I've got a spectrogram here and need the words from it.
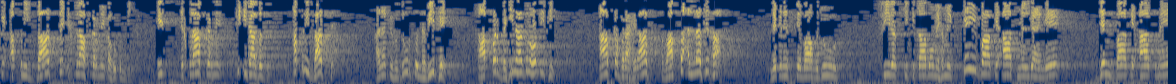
کہ اپنی ذات سے اختلاف کرنے کا حکم دیا۔ اس اختلاف کرنے کی اجازت دی۔ اپنی ذات سے۔ حالانکہ حضور تو نبی تھے، آپ پر وہی نازل ہوتی تھی۔ آپ کا براہ راست رابطہ اللہ سے تھا۔ لیکن اس کے باوجود سیرت کی کتابوں میں ہمیں کئی واقعات مل جائیں گے۔ جن واقعات میں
